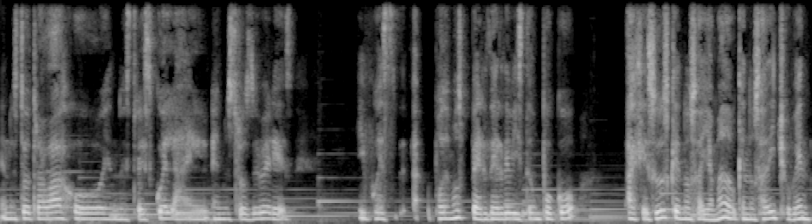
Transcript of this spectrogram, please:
en nuestro trabajo, en nuestra escuela, en nuestros deberes. Y pues podemos perder de vista un poco a Jesús que nos ha llamado, que nos ha dicho, ven.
